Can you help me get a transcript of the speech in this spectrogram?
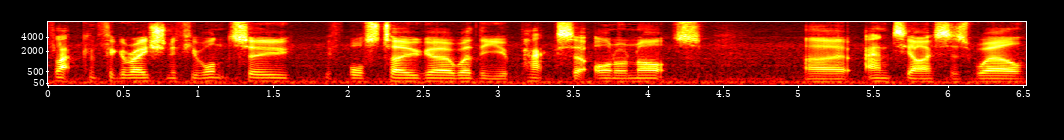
flap configuration if you want to, your force toga, whether your packs are on or not, uh, anti-ice as well.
